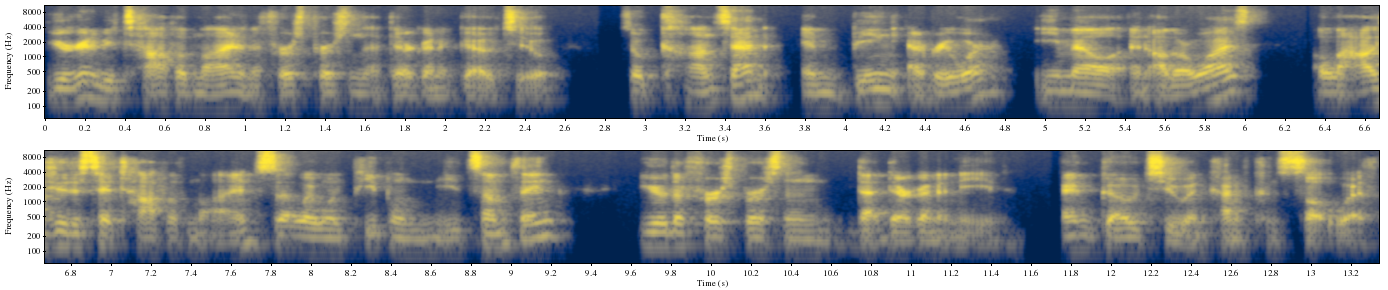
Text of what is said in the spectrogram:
you're going to be top of mind and the first person that they're going to go to. So content and being everywhere, email and otherwise, allows you to stay top of mind. So that way when people need something, you're the first person that they're going to need and go to and kind of consult with.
